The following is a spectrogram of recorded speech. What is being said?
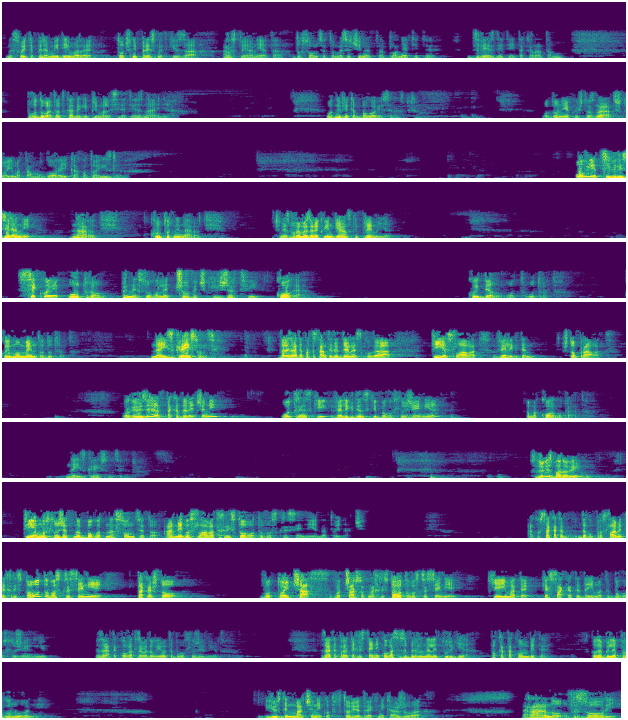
На своите пирамиди имале точни пресметки за растојанијата до Сонцето, месечината, планетите, звездите и така натаму. Погодувате од каде ги примале сите тие знаења од нивните богови, се разбира. Од оние кои што знаат што има таму горе и како тоа изгледа. Овие цивилизирани народи, културни народи, че не зборуваме за некои индијански племења, секое утро принесувале човечки жртви, кога? Кој дел од утрото? Кој момент од утрото? На изгреј сонце. Дали знаете протестантите денес, кога тие слават Велик ден, што прават? Организираат така да речени утрински великденски богослуженија, ама кога го прават? На изгрешенце го прават. Со други зборови, тие му служат на Богот на Сонцето, а не го слават Христовото воскресение на тој начин. Ако сакате да го прославите Христовото воскресение, така што во тој час, во часот на Христовото воскресение, ќе имате, ќе сакате да имате богослужение, знаете кога треба да го имате богослужението? Знаете првите христијани кога се собирали на литургија? По катакомбите, кога биле прогонувани. Јустин Маченик од вториот век ни кажува рано взори,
